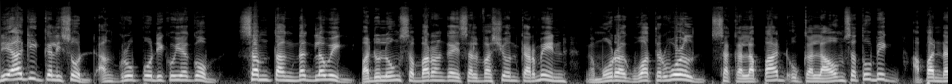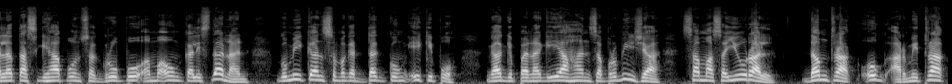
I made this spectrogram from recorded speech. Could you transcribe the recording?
Niagig kalisod ang grupo ni Kuya Gob samtang naglawig padulong sa Barangay Salvacion Carmen nga murag Waterworld sa kalapad ug kalawom sa tubig. Apan nalatas gihapon sa grupo ang maong kalisdanan gumikan sa mga dagkong ekipo nga gipanag-iyahan sa probinsya sa Ural dump truck ug army truck.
